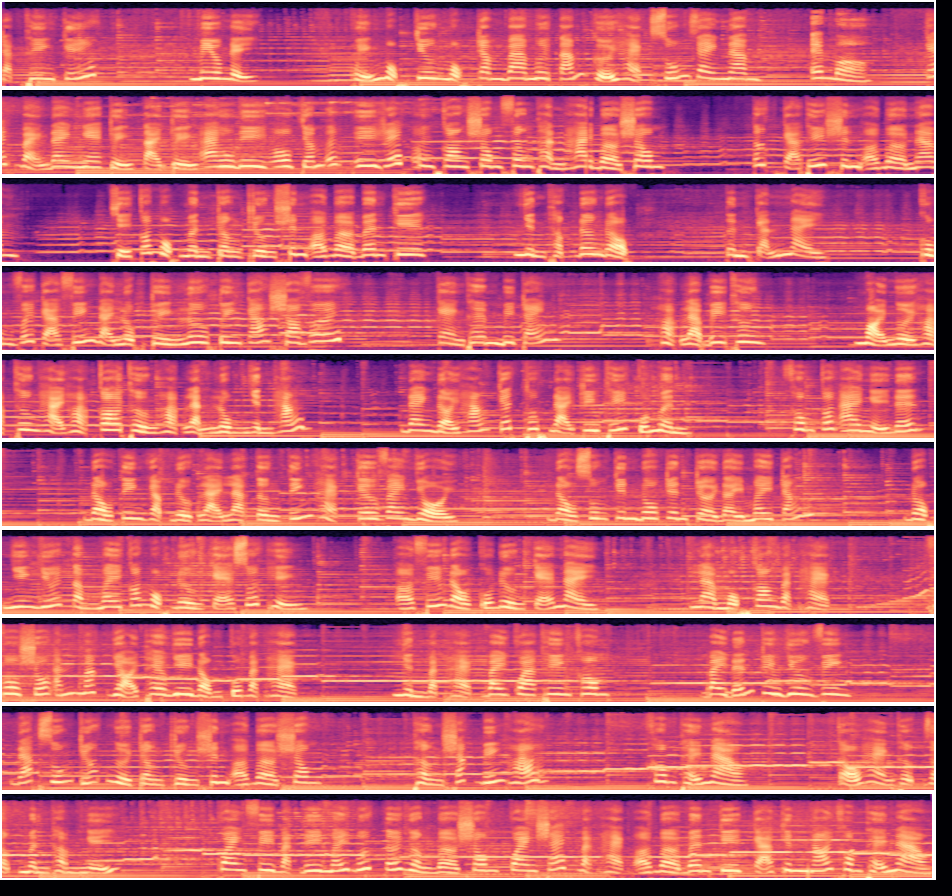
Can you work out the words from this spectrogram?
Trạch Thiên Kiế Miêu Nị. Quyển 1 chương 138 Cưỡi hạt xuống Giang Nam. M. Các bạn đang nghe truyện tại truyện audio.xyz Con sông phân thành hai bờ sông. Tất cả thí sinh ở bờ Nam. Chỉ có một mình Trần Trường Sinh ở bờ bên kia. Nhìn thật đơn độc. Tình cảnh này Cùng với cả phiến đại lục truyền lưu tuyên cáo so với Càng thêm bi tráng Hoặc là bi thương. Mọi người hoặc thương hại hoặc coi thường hoặc lạnh lùng nhìn hắn, Đang đợi hắn kết thúc đại triêu thí của mình. Không có ai nghĩ đến, Đầu tiên gặp được lại là từng tiếng hạt kêu vang dội. Đầu xuân kinh đô trên trời đầy mây trắng. Đột nhiên dưới tầm mây có một đường kẻ xuất hiện. Ở phía đầu của đường kẻ này Là một con bạch hạt Vô số ánh mắt dõi theo di động của bạch hạt Nhìn bạch hạt bay qua thiên không, Bay đến triêu dương viên. Đáp xuống trước người Trần Trường Sinh ở bờ sông. Thần sắc biến hóa. Không thể nào. Cậu hàng thực giật mình thầm nghĩ. Quan Phi Bạch đi mấy bước tới gần bờ sông, Quan sát Bạch hạt ở bờ bên kia, Cả kinh nói không thể nào.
